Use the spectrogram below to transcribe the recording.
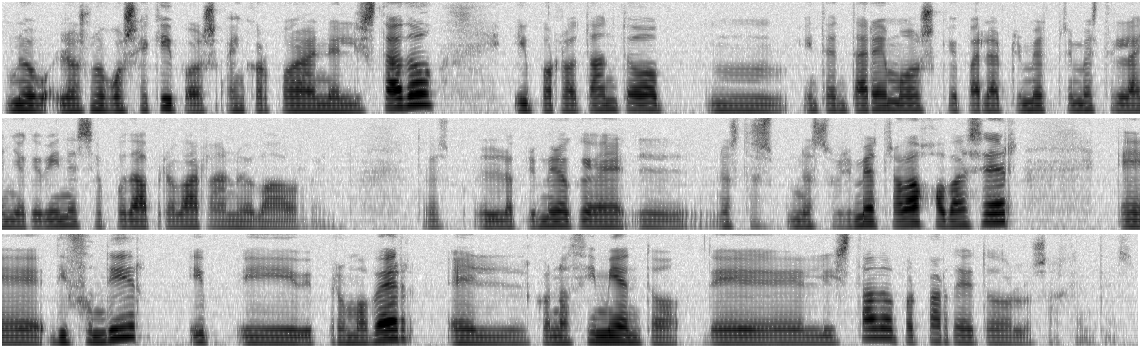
los nuevos equipos a incorporar en el listado y, por lo tanto, mm, intentaremos que para el primer trimestre del año que viene se pueda aprobar la nueva orden. Entonces, lo primero que nuestro, nuestro, primer trabajo va a ser eh, difundir y, promover el conocimiento del listado por parte de todos los agentes.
